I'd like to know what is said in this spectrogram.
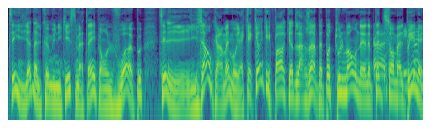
tu sais, il y a dans le communiqué ce matin, puis on le voit un peu. Tu sais, les gens ont quand même, il y a quelqu'un quelque part qui a de l'argent. Peut-être pas tout le monde, il y en a peut-être Euh, qui sont on mal pris, mais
